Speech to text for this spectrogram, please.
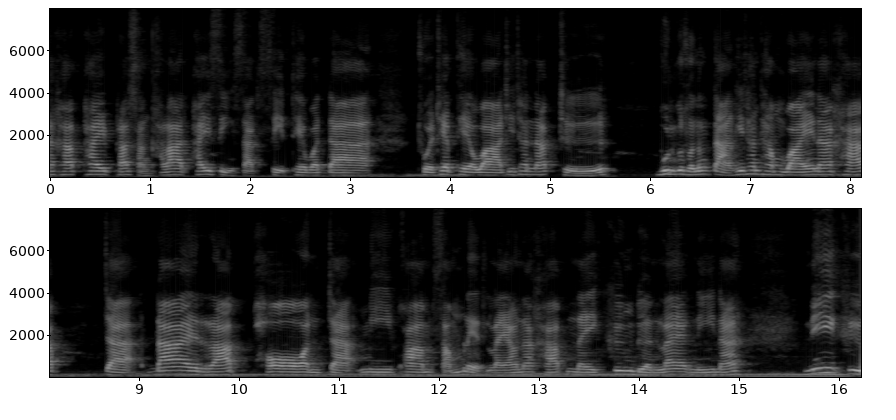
นะครับไพ่พระสังฆราชไพ่สิ่งศักดิ์สิทธิ์เทวดาถวยเทพเทวาที่ท่านนับถือ บุญกุศลต่างๆ ที่ท่านทำไว้นะครับ จะได้รับพรจะมีความสำเร็จแล้วนะครับ ในครึ่งเดือนแรกนี้นะ นี่คือ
